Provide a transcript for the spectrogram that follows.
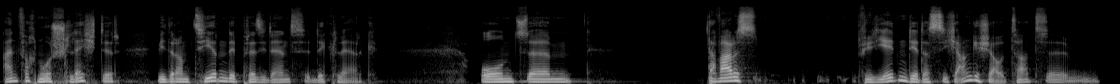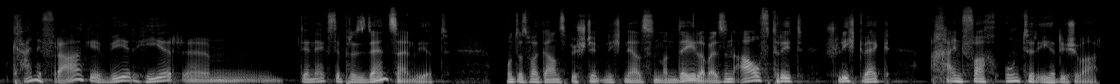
einfach nur schlechter wie der amtierende Präsident de Klerk. Und ähm, da war es für jeden, der das sich angeschaut hat, ähm, keine Frage, wer hier ähm, der nächste Präsident sein wird. Und das war ganz bestimmt nicht Nelson Mandela, weil sein Auftritt schlichtweg einfach unterirdisch war.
